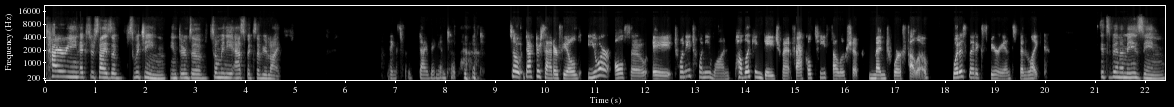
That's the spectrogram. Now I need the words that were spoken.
tiring exercise of switching in terms of so many aspects of your life. Thanks for diving into that. So dr satterfield you are also a 2021 public engagement faculty fellowship mentor fellow. What has that experience been like it's been amazing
